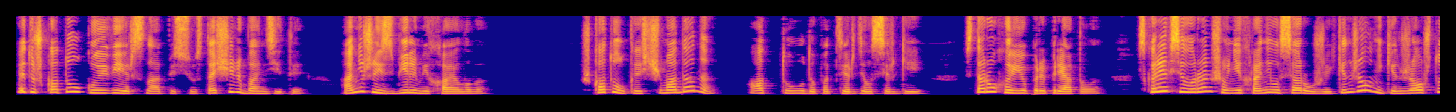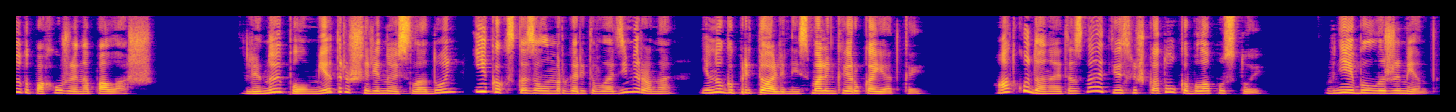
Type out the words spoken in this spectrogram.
Эту шкатулку и веер с надписью стащили бандиты. Они же избили Михайлова. Шкатулка из чемодана? Оттуда, подтвердил Сергей. Старуха ее припрятала. Скорее всего, раньше в ней хранилось оружие. Кинжал, не кинжал, что-то похожее на палаш. Длиной полметра, шириной с ладонь и, как сказала Маргарита Владимировна, немного приталенный, с маленькой рукояткой. А откуда она это знает, если шкатулка была пустой? В ней был ложемент.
